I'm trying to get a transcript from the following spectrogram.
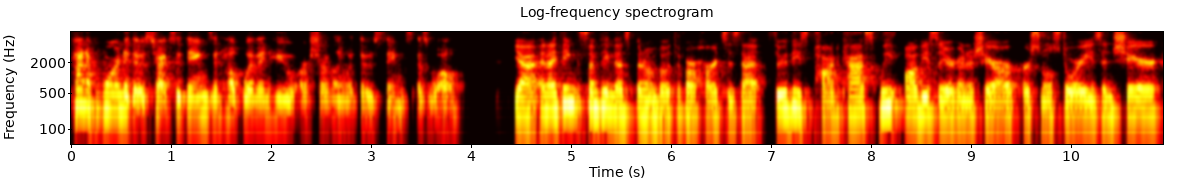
kind of pour into those types of things and help women who are struggling with those things as well. Yeah. And I think something that's been on both of our hearts is that through these podcasts, we obviously are going to share our personal stories and share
